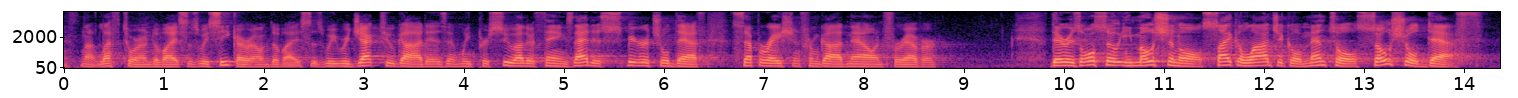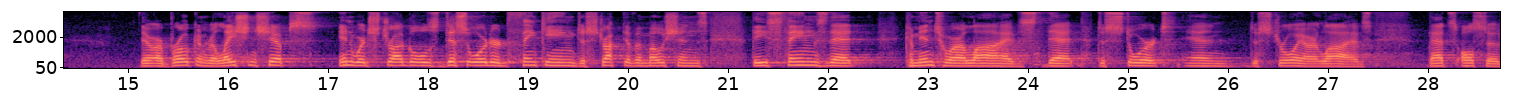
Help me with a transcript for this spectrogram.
not left to our own devices, we seek our own devices. We reject who God is and we pursue other things. That is spiritual death, separation from God now and forever. There is also emotional, psychological, mental, social death. There are broken relationships, inward struggles, disordered thinking, destructive emotions, these things that come into our lives that distort and destroy our lives. That's also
